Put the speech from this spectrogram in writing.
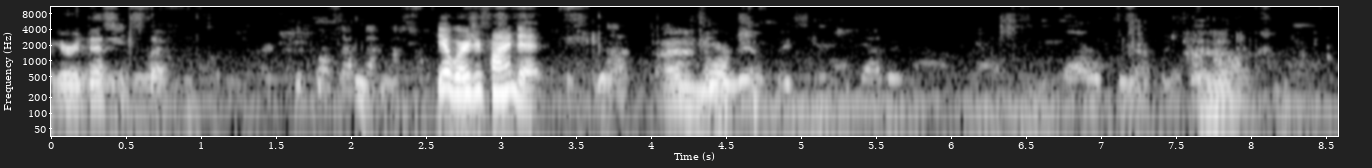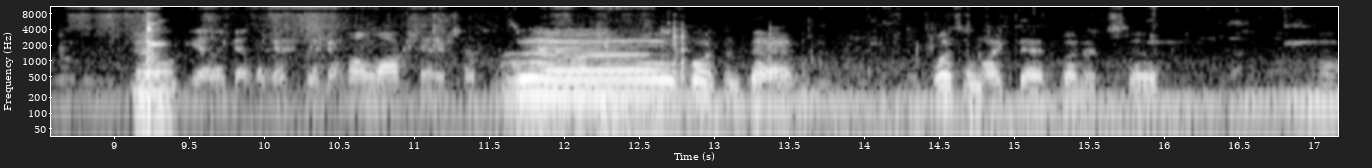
Iridescent stuff. Yeah, where'd you find it? I had an auction. I had an auction. You know, Yeah, like a like a like a home auction or something. well, it wasn't that. Wasn't like that, but it's. Uh, uh,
